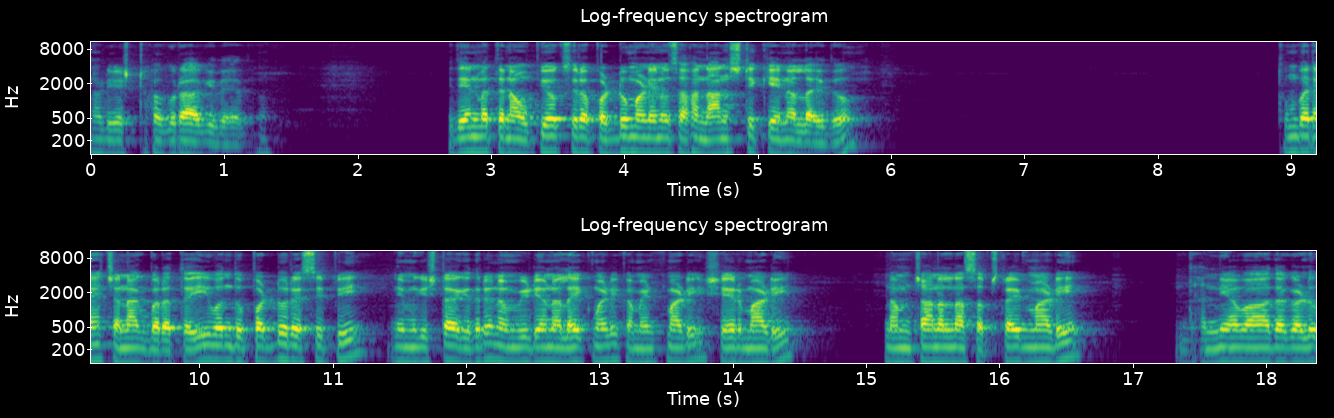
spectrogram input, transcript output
ನೋಡಿ ಎಷ್ಟು ಹಗುರ ಆಗಿದೆ ಅದು. ಇದೇನು ಮತ್ತು ನಾವು ಉಪಯೋಗಿಸಿರೋ ಪಡ್ಡು ಮಣೆನೂ ಸಹ ನಾನ್ ಸ್ಟಿಕ್ ಏನಲ್ಲ ಇದು. ತುಂಬಾ ಚೆನ್ನಾಗಿ ಬರುತ್ತೆ. ಈ ಒಂದು ಪಡ್ಡು ರೆಸಿಪಿ ನಿಮ್ಗೆ ಇಷ್ಟ ಆಗಿದರೆ ನಮ್ಮ ವಿಡಿಯೋನ ಲೈಕ್ ಮಾಡಿ ಕಮೆಂಟ್ ಮಾಡಿ ಶೇರ್ ಮಾಡಿ. ನಮ್ಮ ಚಾನಲ್ನ ಸಬ್ಸ್ಕ್ರೈಬ್ ಮಾಡಿ ಧನ್ಯವಾದಗಳು.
